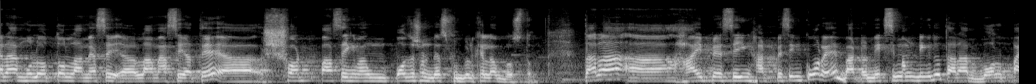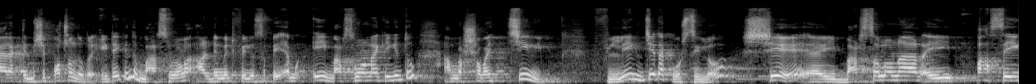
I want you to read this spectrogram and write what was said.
এরা মূলত লামাসি লামাসিয়াতে শর্ট পাসিং এবং পজিশন বেস ফুটবল খেলা অভ্যস্ত। তারা হাই প্রেসিং হার্ড প্রেসিং করে বাট ম্যাক্সিমাম কিন্তু তারা বল পায়ে রাখতে বেশি পছন্দ করে। এটাই কিন্তু বার্সেলোনা আলটিমেট ফিলোসফি এবং এই বার্সেলোনাকে কিন্তু আমরা সবাই চিনি। ফ্লিক যেটা করছিল, সে এই বার্সেলোনার এই পাসিং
